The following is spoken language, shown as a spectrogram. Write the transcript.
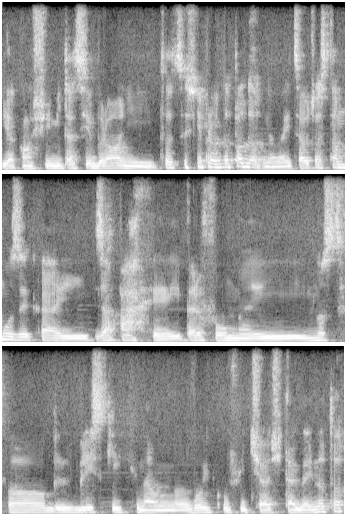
jakąś imitację broni. To coś nieprawdopodobne. No i cały czas ta muzyka i zapachy i perfumy i mnóstwo bliskich nam wujków i cioć i tak dalej. No to,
